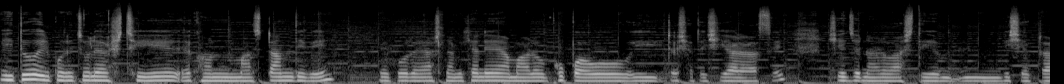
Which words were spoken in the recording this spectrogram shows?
এই তো, এরপরে চলে আসছি, এখন মাছ টান দিবে। এরপরে আসলাম। এখানে আমার ফুপাও এইটার সাথে শেয়ার আছে। সেই জন্য আরও আসতে বেশি একটা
